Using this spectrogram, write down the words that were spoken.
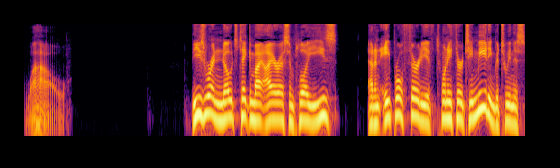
Wow. These were in notes taken by IRS employees at an April 30th, 2013 meeting between this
